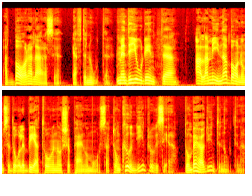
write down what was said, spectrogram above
att bara lära sig efter noter. Men det gjorde inte alla mina barndomsidoler, Beethoven och Chopin och Mozart, de kunde ju improvisera. De behövde ju inte noterna.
